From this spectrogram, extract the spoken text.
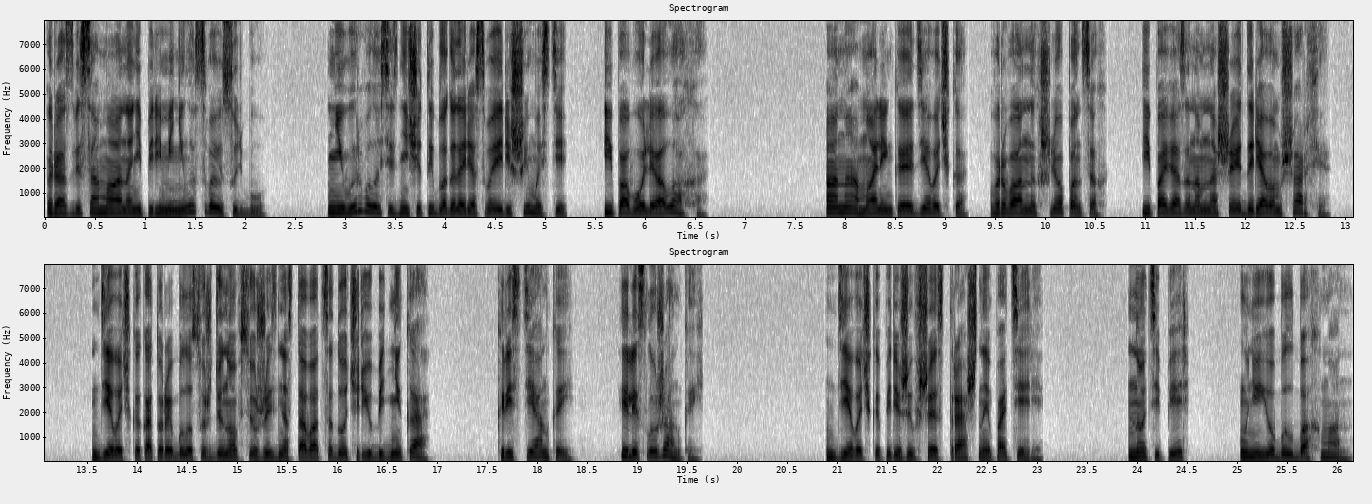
Разве сама она не переменила свою судьбу? Не вырвалась из нищеты благодаря своей решимости и по воле Аллаха? Она, маленькая девочка, в рваных шлепанцах и повязанном на шее дырявом шарфе, Девочка, которой было суждено всю жизнь оставаться дочерью бедняка, крестьянкой или служанкой. Девочка, пережившая страшные потери. Но теперь у нее был Бахман.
